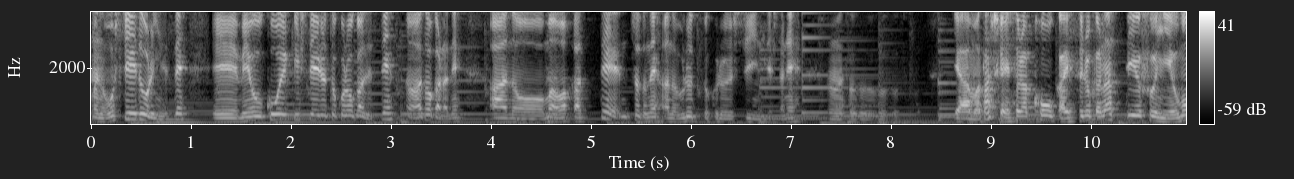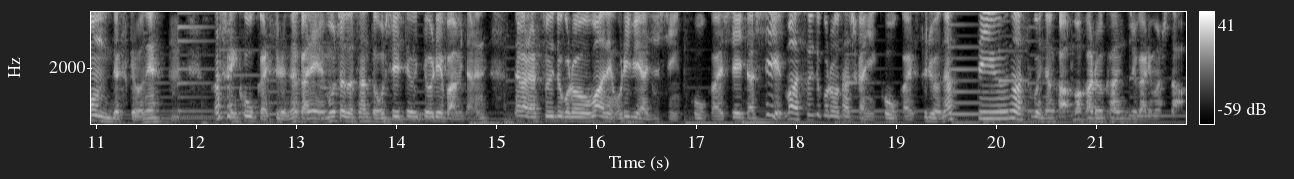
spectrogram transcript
あの、教え通りにですね、えー、目を攻撃しているところがですね、後からね、あのー、まあ、分かって、ちょっとね、あの、うるっとくるシーンでしたね。うん、そうそうそうそうそう。いや、まあ、確かにそれは後悔するかなっていうふうに思うんですけどね。うん、確かに後悔する。なんかね、もうちょっとちゃんと教えておいておれば、みたいなね。だからそういうところはね、オリビア自身後悔していたし、まあ、そういうところを確かに後悔するよなっていうのはすごいなんか分かる感じがありました。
